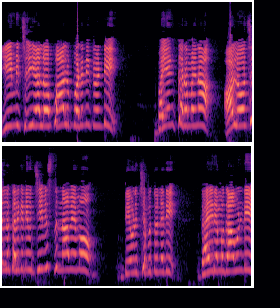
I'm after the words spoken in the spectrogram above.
ఈమె చెయ్యాలో పాలు పడనిటువంటి భయంకరమైన ఆలోచనలు కలిగి నీవు జీవిస్తున్నావేమో. దేవుడు చెబుతున్నది ధైర్యముగా ఉండి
